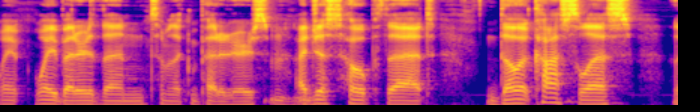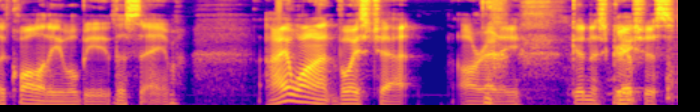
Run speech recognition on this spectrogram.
way way better than some of the competitors. Mm-hmm. I just hope that though it costs less, the quality will be the same. I want voice chat already. Goodness gracious.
